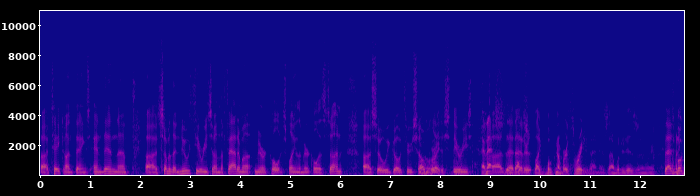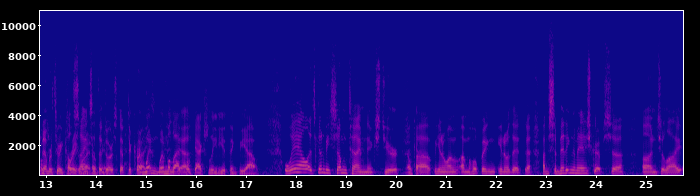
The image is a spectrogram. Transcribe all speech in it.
uh, take on things. And then uh, uh, some of the new theories on the Fatima miracle, explaining the miracle of the sun. Uh, so we go through some Oh, of the great. latest theories. And that's, uh, that, that's that are, like book number three, then, is that what it is? That's book number three, called Science right, at the. Doorstep to Christ. And when, when will that Yeah. book actually, do you think, be out? Well, it's going to be sometime next year. Okay. Uh, you know, I'm, I'm hoping, you know, that uh, I'm submitting the manuscripts uh, on July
